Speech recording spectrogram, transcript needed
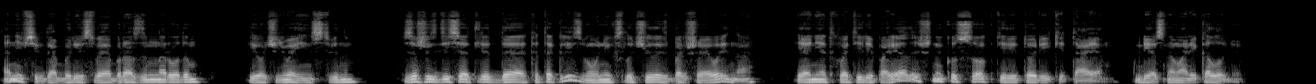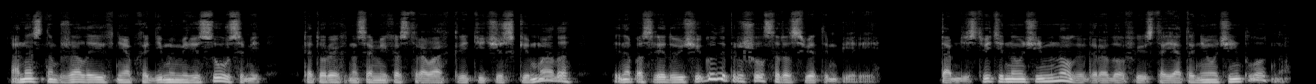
Они всегда были своеобразным народом и очень воинственным. За шестьдесят лет до катаклизма у них случилась большая война, и они отхватили порядочный кусок территории Китая, где основали колонию. Она снабжала их необходимыми ресурсами, которых на самих островах критически мало, и на последующие годы пришелся рассвет империи. Там действительно очень много городов, и стоят они очень плотно.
